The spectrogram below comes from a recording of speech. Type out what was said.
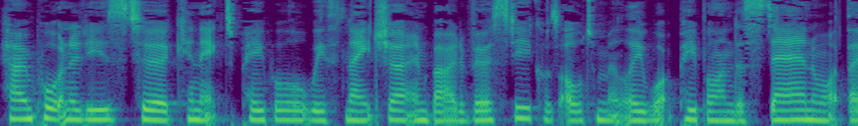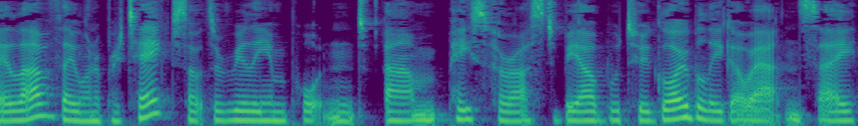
how important it is to connect people with nature and biodiversity, because ultimately what people understand and what they love, they want to protect. So it's a really important um, piece for us to be able to globally go out and say,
